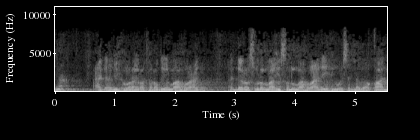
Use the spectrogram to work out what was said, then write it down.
نعم عن أبي هريرة رضي الله عنه أن رسول الله صلى الله عليه وسلم قال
